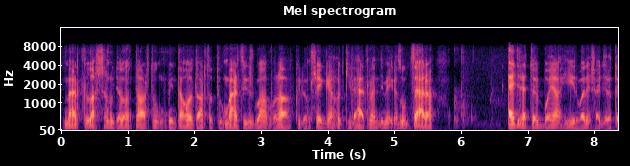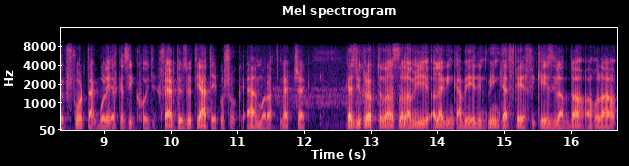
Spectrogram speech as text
mert lassan ugyanott tartunk, mint ahol tartottunk márciusban, avval a különbséggel, hogy ki lehet menni még az utcára egyre több olyan hír van, és egyre több sportákból érkezik, hogy fertőzött játékosok, elmaradt meccsek. Kezdjük rögtön azzal, ami a leginkább érint minket, férfi kézilabda, ahol a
